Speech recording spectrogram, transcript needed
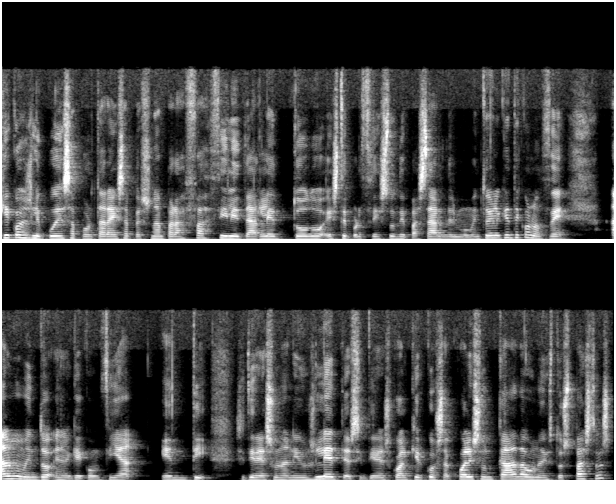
qué cosas le puedes aportar a esa persona para facilitarle todo este proceso de pasar del momento en el que te conoce al momento en el que confía en ti. Si tienes una newsletter, si tienes cualquier cosa, cuáles son cada uno de estos pasos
